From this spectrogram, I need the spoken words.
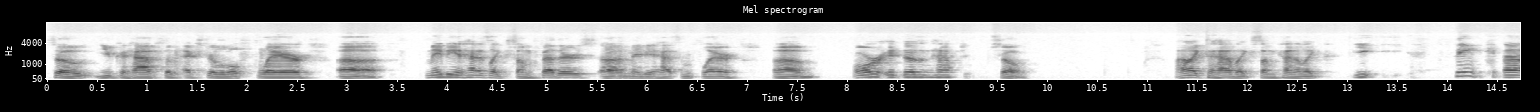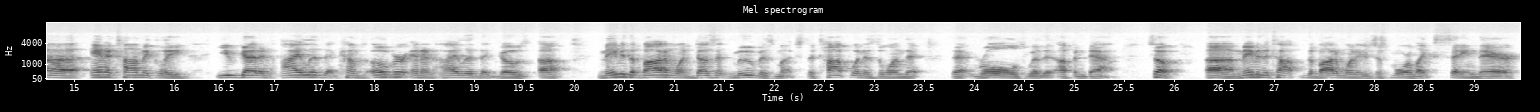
so you could have some extra little flare. Uh, maybe it has like some feathers, uh, maybe it has some flare, um, or it doesn't have to. So I like to have like some kind of like think uh, anatomically. You've got an eyelid that comes over and an eyelid that goes up. Maybe the bottom one doesn't move as much. The top one is the one that that rolls with it up and down. So uh, maybe the top, the bottom one is just more like sitting there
